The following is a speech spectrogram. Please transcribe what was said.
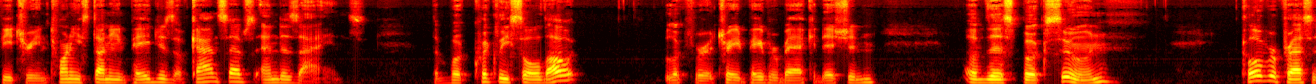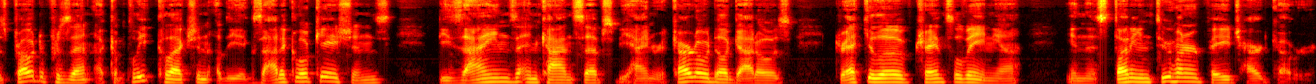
featuring 20 stunning pages of concepts and designs. The book quickly sold out. Look for a trade paperback edition of this book soon. Clover Press is proud to present a complete collection of the exotic locations, designs, and concepts behind Ricardo Delgado's Dracula of Transylvania in this stunning 200 page hardcover,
